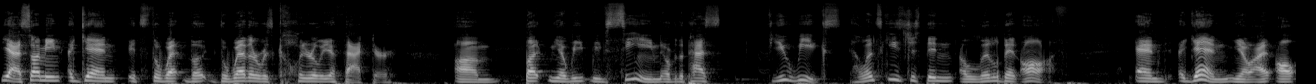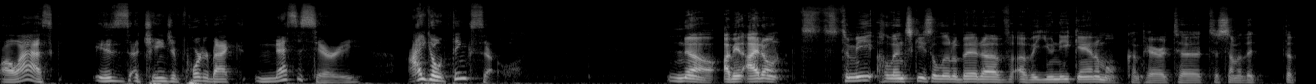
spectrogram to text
Yeah, so I mean, again, it's the wet. The, the weather was clearly a factor, um, but you know we we've seen over the past few weeks, Hilinski's just been a little bit off, and again, you know, I, I'll I'll ask: Is a change of quarterback necessary? I don't think so. No, I mean I don't. To me, Hilinski's a little bit of, of a unique animal compared to, to some of the, the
